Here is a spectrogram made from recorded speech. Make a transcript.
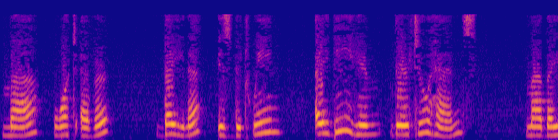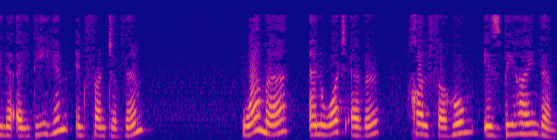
ma, whatever, بين is between, أيديهم their two hands, ma بين أيديهم in front of them, وما and whatever خلفهم is behind them.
